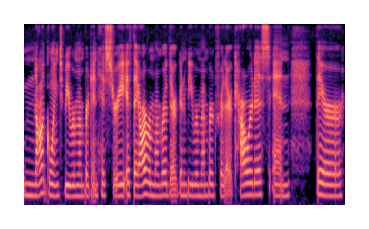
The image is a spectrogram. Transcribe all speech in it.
not going to be remembered in history. If they are remembered, they're going to be remembered for their cowardice and their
